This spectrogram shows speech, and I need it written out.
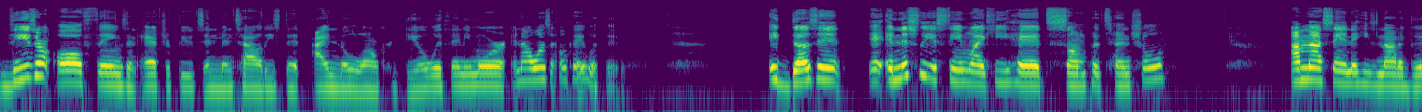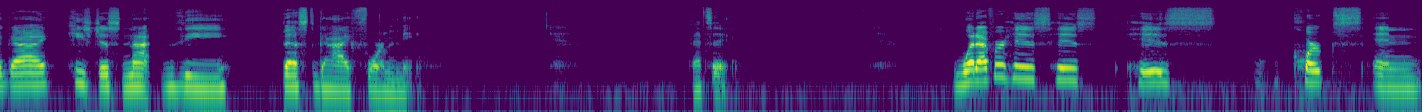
These are all things and attributes and mentalities that I no longer deal with anymore, and I wasn't okay with it. It doesn't, initially, it seemed like he had some potential. I'm not saying that he's not a good guy, he's just not the best guy for me. That's it. Whatever his his his quirks and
